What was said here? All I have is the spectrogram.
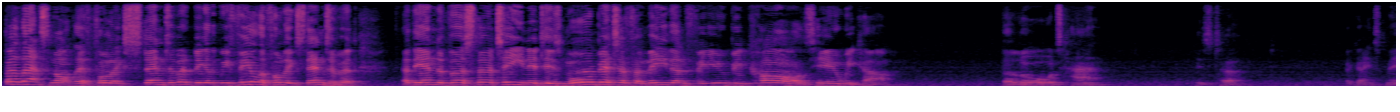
But that's not the full extent of it, because we feel the full extent of it at the end of verse 13. It is more bitter for me than for you, because here we come. The Lord's hand is turned against me.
